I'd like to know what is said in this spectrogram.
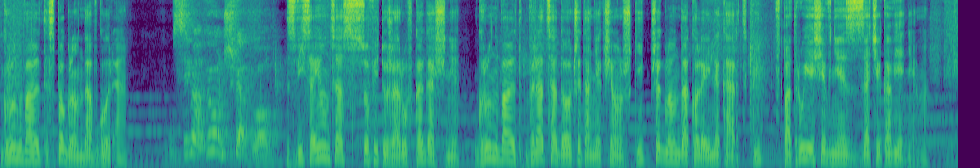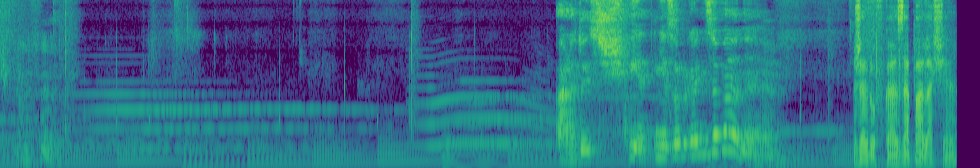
Grunwald spogląda w górę. Sima, wyłącz światło. Zwisająca z sufitu żarówka gaśnie. Grunwald wraca do czytania książki, przegląda kolejne kartki, wpatruje się w nie z zaciekawieniem. Ale to jest świetnie zorganizowane. Żarówka zapala się,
